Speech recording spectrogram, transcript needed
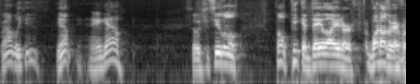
Probably can. Yep. There you go. So we should see a little, little peak of daylight or what other ever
